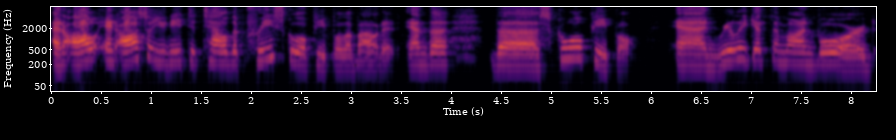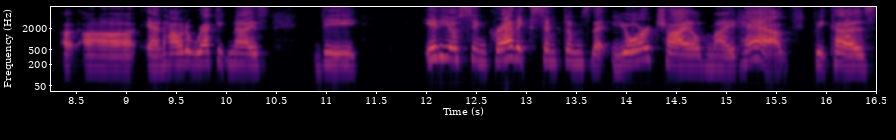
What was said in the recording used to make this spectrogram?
and all and also you need to tell the preschool people about it and the the school people and really get them on board uh, uh, and how to recognize the idiosyncratic symptoms that your child might have because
